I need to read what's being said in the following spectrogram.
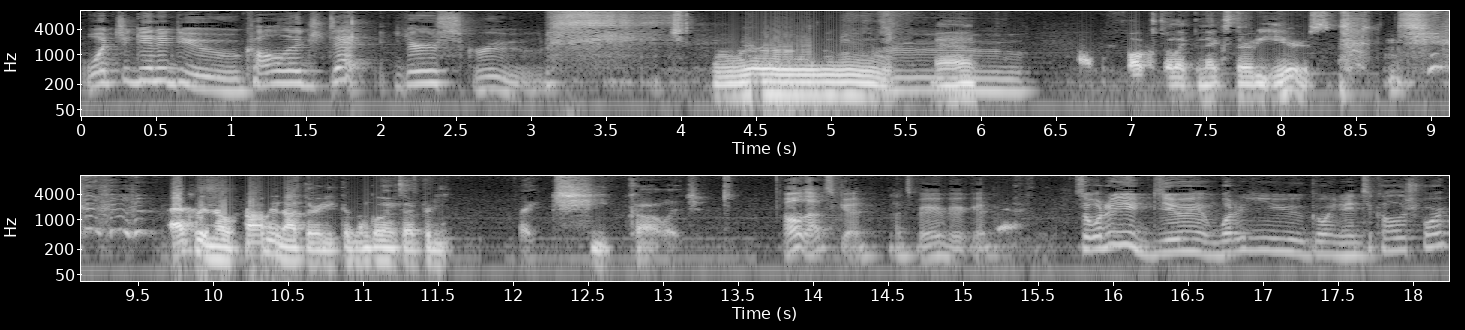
what you gonna do? College debt, you're screwed. Ooh, man, I'm fucked for like the next thirty years. Actually, no, probably not thirty because I'm going to a pretty like cheap college. oh, that's good. That's very very good. Yeah. So what are you doing? What are you going into college for?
